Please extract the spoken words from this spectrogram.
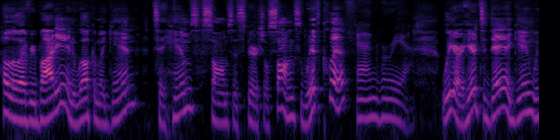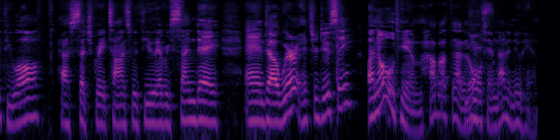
Hello, everybody, and welcome again to Hymns, Psalms, and Spiritual Songs with Cliff. and Maria. We are here today again with you all. Have such great times with you every Sunday. And uh, we're introducing an old hymn. How about that? An old hymn, not a new hymn.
